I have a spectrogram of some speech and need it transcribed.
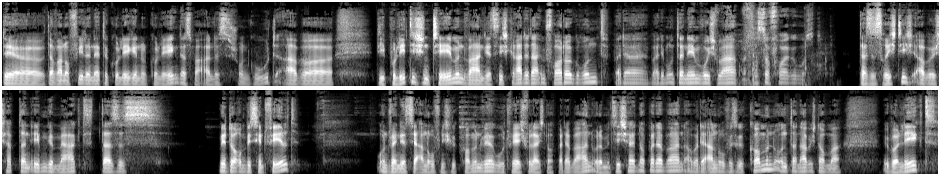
der, da waren noch viele nette Kolleginnen und Kollegen, das war alles schon gut, aber die politischen Themen waren jetzt nicht gerade da im Vordergrund bei der, bei dem Unternehmen, wo ich war. Aber das hast du vorher gewusst. Das ist richtig, aber ich habe dann eben gemerkt, dass es mir doch ein bisschen fehlt. Und wenn jetzt der Anruf nicht gekommen wäre, gut, wäre ich vielleicht noch bei der Bahn oder mit Sicherheit noch bei der Bahn, aber der Anruf ist gekommen und dann habe ich nochmal überlegt,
